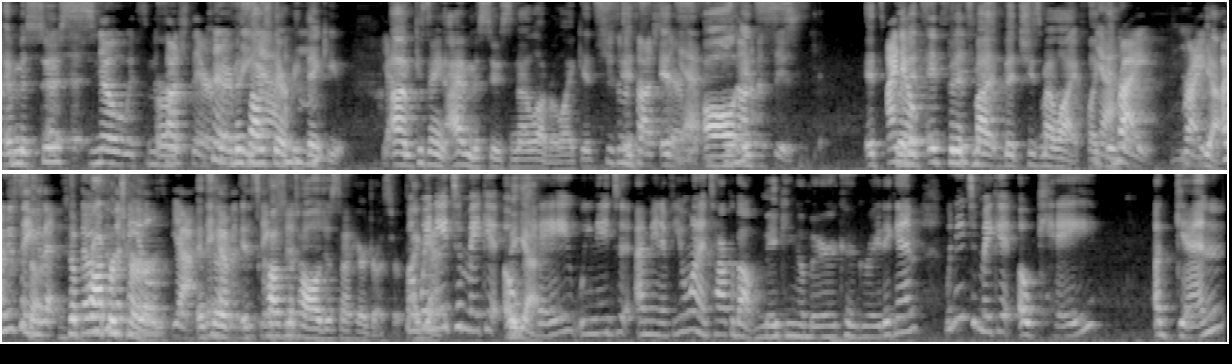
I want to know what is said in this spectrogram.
it's a um, masseuse uh, no, it's massage therapy. therapy. massage yeah. therapy. Mhm. Thank you. Yeah. Um, because I mean, I have a masseuse and I love her. Like it's She's a it's, massage It's therapist. all She's not a it's masseuse. it's. I but know, It's, it's- but it's, it's- my but she's my life. Like Yeah. it- Right, right. Yeah, I'm just saying so that the proper the term. Field, yeah, they so have a it's cosmetologist, not hairdresser. But I we need to make it But yeah. okay. We need to, I mean, if you want to talk about making America great again, we need to make it okay again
